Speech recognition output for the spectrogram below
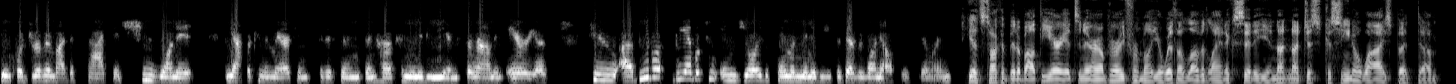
think were driven by the fact that she wanted the African American citizens in her community and surrounding areas to uh, be able be able to enjoy the same amenities as everyone else is doing. Yeah, let's talk a bit about the area. It's an area I'm very familiar with. I love Atlantic City, and not not just casino wise, but um,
